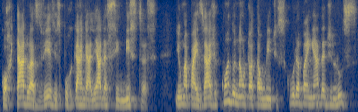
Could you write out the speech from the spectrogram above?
cortado às vezes por gargalhadas sinistras e uma paisagem, quando não totalmente escura, banhada de luz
